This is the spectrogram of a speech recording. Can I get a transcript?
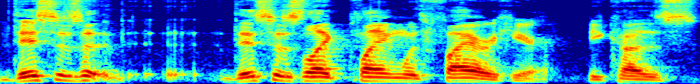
this is a, this is like playing with fire here because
